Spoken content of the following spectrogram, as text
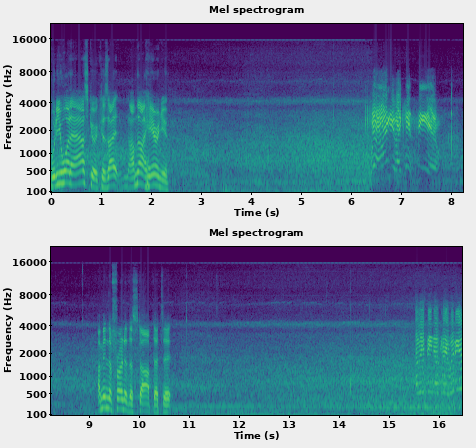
What do you want to ask her? Cause I, I'm not hearing you. Where are you? I can't see you. I'm in the front of the stop. That's it. Everything okay with you?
